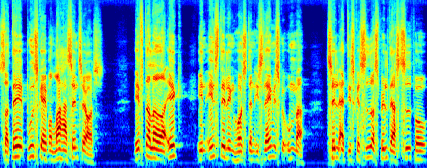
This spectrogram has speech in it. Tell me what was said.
Så det budskab, Allah har sendt til os, efterlader ikke en indstilling hos den islamiske umma til, at de skal sidde og spille deres tid på,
